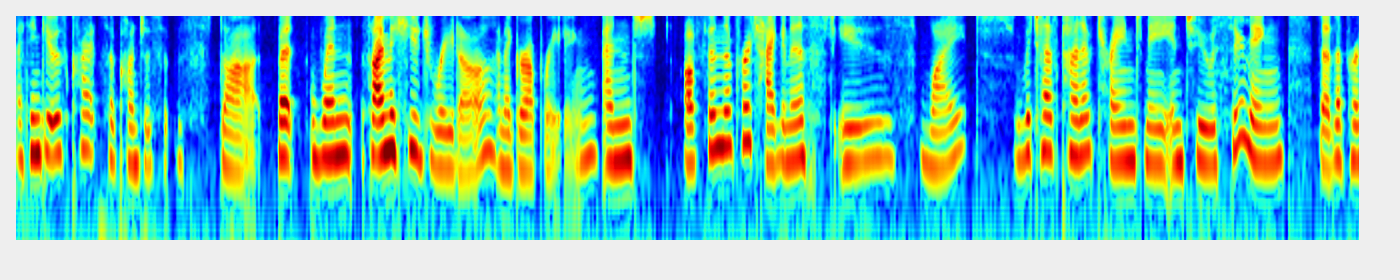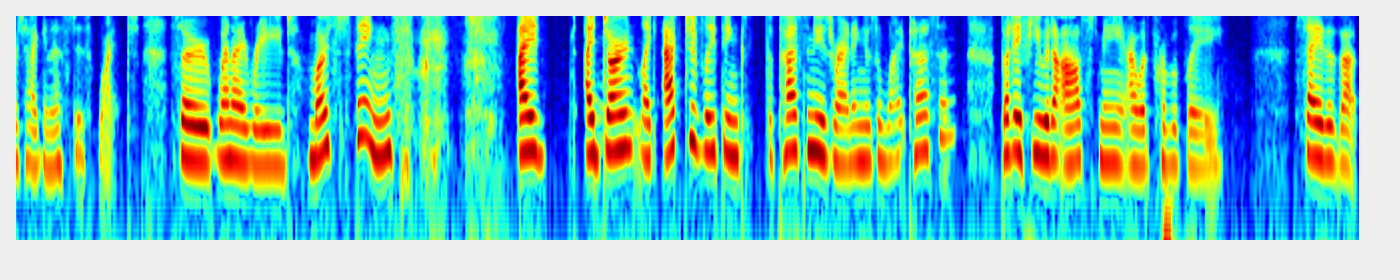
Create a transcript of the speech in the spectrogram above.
I think it was quite subconscious at the start. But when, so I'm a huge reader and I grew up reading, and often the protagonist is white, which has kind of trained me into assuming that the protagonist is white. So when I read most things, I I don't like actively think the person who's writing is a white person, but if you would have asked me, I would probably say that that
